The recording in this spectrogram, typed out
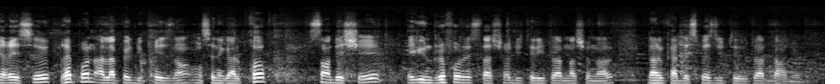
RSE, répondre à l'appel du président en Sénégal propre, sans déchets et une reforestation du territoire national dans le cadre d'espèces du territoire d'Arnion.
